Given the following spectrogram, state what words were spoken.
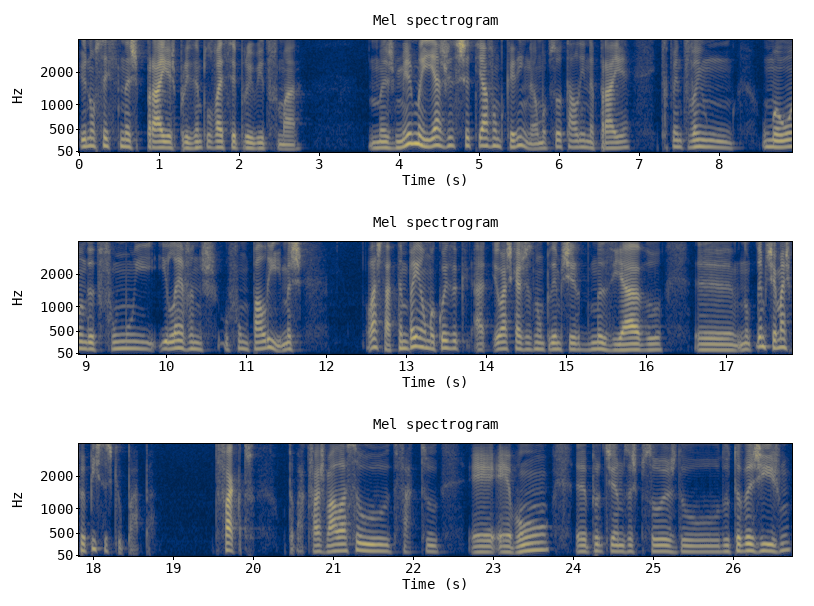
Eu não sei se nas praias, por exemplo, vai ser proibido fumar. Mas mesmo aí às vezes chateava um bocadinho, não é? Uma pessoa está ali na praia e de repente vem um, uma onda de fumo e, e leva-nos o fumo para ali. Mas lá está, também é uma coisa que ah, eu acho que às vezes não podemos ser demasiado. Uh, não podemos ser mais papistas que o Papa. De facto, o tabaco faz mal à saúde, de facto. É, é bom uh, protegermos as pessoas do, do tabagismo,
